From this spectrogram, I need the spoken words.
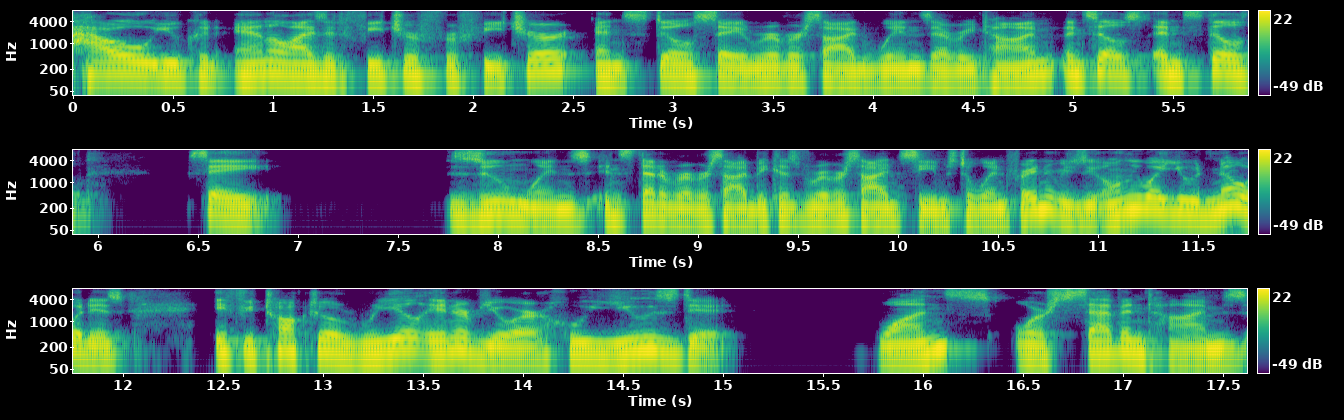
How you could analyze it feature for feature and still say Riverside wins every time, and still and still say Zoom wins instead of Riverside because Riverside seems to win for interviews. The only way you would know it is if you talk to a real interviewer who used it once or seven times.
